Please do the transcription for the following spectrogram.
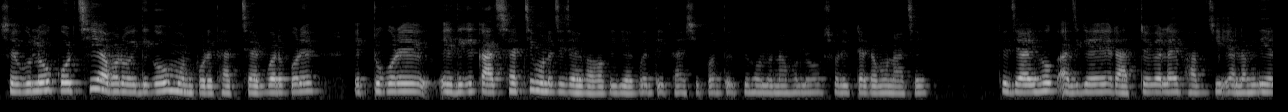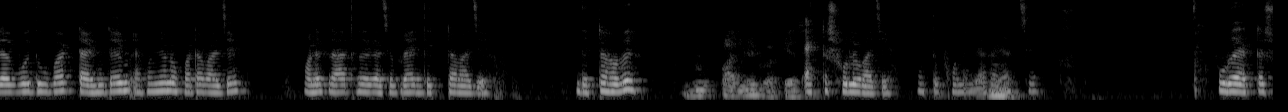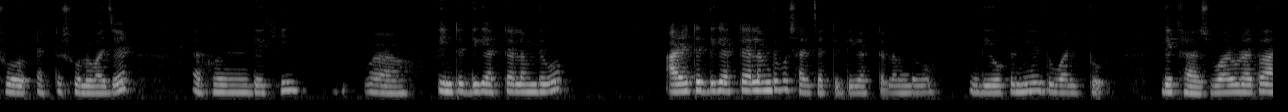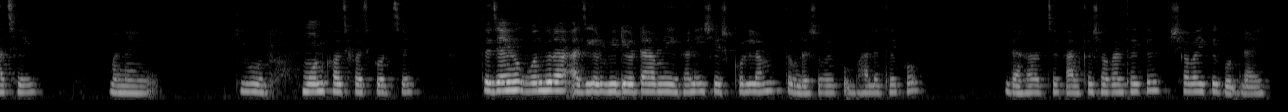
সেগুলোও করছি, আবার ওই দিকেও মন পড়ে থাকছে, একবার করে একটু করে এইদিকে কাজ সারছি, মনে হচ্ছে যাই বাবাকে গিয়ে একবার দেখে আসি, কতদূর কী হলো না হলো, শরীরটা কেমন আছে। তো যাই হোক আজকে রাত্রেবেলায় ভাবছি অ্যালার্ম দিয়ে রাখব দুবার। টাইম টাইম এখন যেন কটা বাজে? অনেক রাত হয়ে গেছে প্রায় দেড়টা বাজে। দেড়টা হবে? একটা ষোলো বাজে একটু ফোনে দেখা যাচ্ছে। পুরো একটা একটা ষোলো বাজে। এখন দেখি তিনটের দিকে একটা অ্যালার্ম দেবো। আড়াইটের দিকে একটা অ্যালার্ম দেবো সাড়ে চারটের দিকে একটা অ্যালার্ম দেবো। দিয়ে ওকে নিয়ে দুবার একটু দেখে আসব। আর ওরা তো আছেই। মানে কী বলব মন খচখচ করছে। তো যাই হোক বন্ধুরা, আজকের ভিডিওটা আমি এখানেই শেষ করলাম। তোমরা সবাই খুব ভালো থেকো। দেখা হচ্ছে কালকে সকাল থেকে। সবাইকে গুড নাইট।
